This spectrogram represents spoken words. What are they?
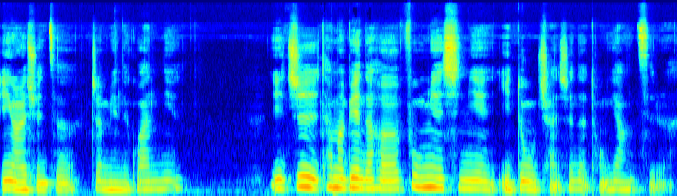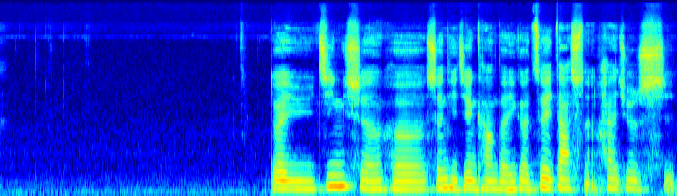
因而选择正面的观念，以致他们变得和负面信念一度产生的同样自然。对于精神和身体健康的一个最大损害就是。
